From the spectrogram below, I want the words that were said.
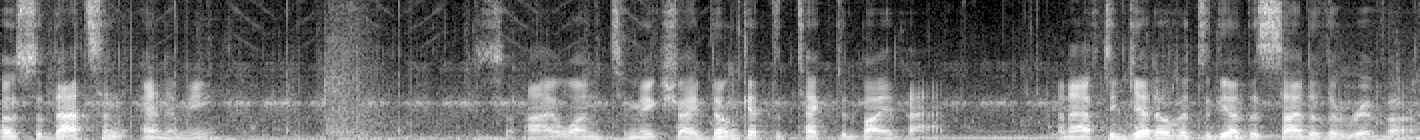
Oh, so that's an enemy. So I want to make sure I don't get detected by that. And I have to get over to the other side of the river.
